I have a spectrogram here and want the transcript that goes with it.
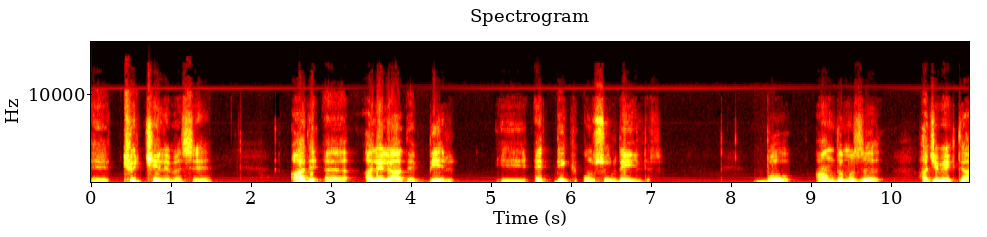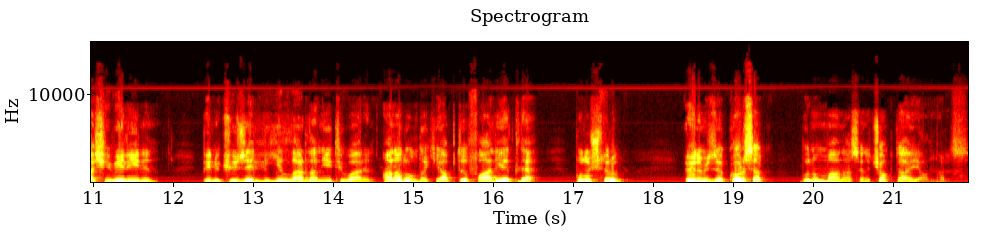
e, Türk kelimesi ade, e, alelade bir e, etnik unsur değildir. Bu andımızı Hacı Bektaşi Veli'nin 1250 yıllardan itibaren Anadolu'daki yaptığı faaliyetle buluşturup önümüze korsak bunun manasını çok daha iyi anlarız.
